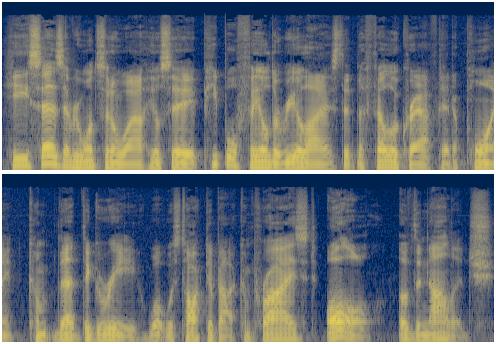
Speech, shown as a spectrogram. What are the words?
he says every once in a while he'll say people fail to realize that the fellowcraft at a point that degree, what was talked about, comprised all of the knowledge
